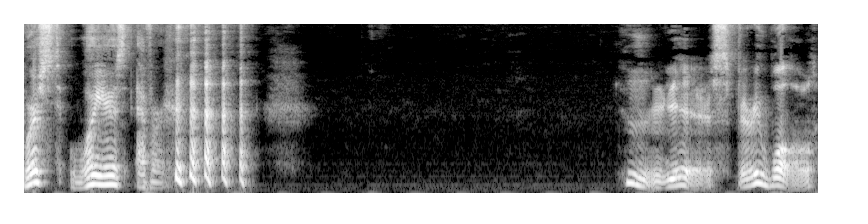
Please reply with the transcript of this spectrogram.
Worst warriors ever. Hmm, yes, very wall.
